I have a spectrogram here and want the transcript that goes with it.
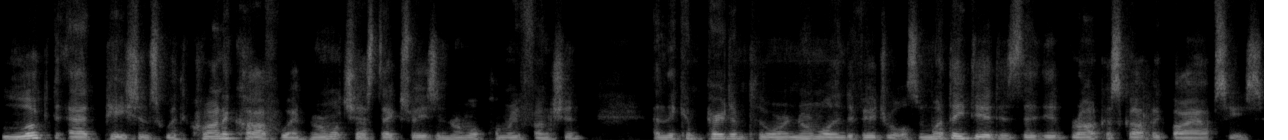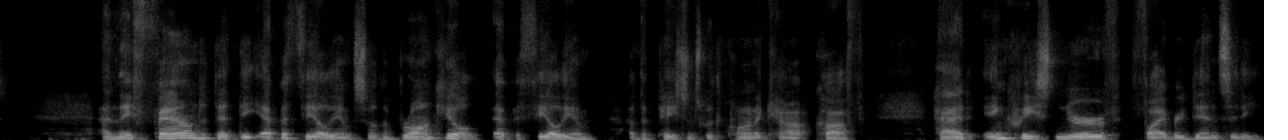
looked at patients with chronic cough who had normal chest x-rays and normal pulmonary function, and they compared them to normal individuals. And what they did is they did bronchoscopic biopsies. And they found that the epithelium, so the bronchial epithelium of the patients with chronic cough, had increased nerve fiber density.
